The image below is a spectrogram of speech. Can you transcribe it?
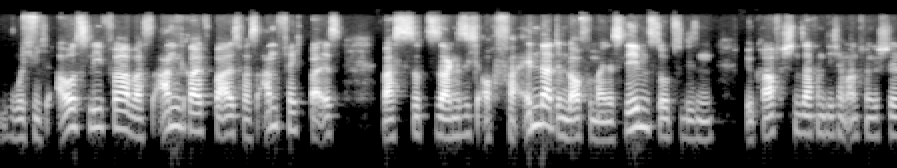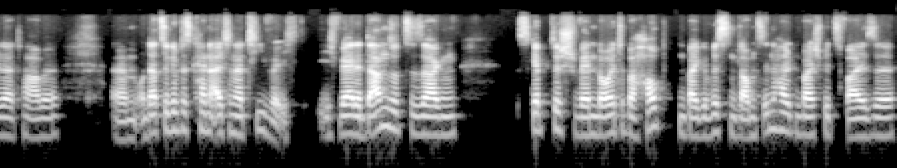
wo ich mich ausliefer, was angreifbar ist, was anfechtbar ist, was sozusagen sich auch verändert im Laufe meines Lebens, so zu diesen biografischen Sachen, die ich am Anfang geschildert habe. Ähm, und dazu gibt es keine Alternative. Ich, ich werde dann sozusagen skeptisch, wenn Leute behaupten, bei gewissen Glaubensinhalten beispielsweise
